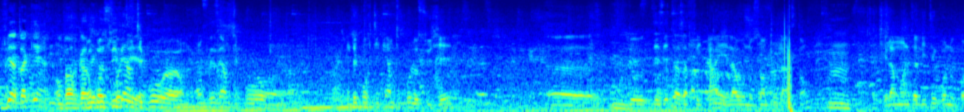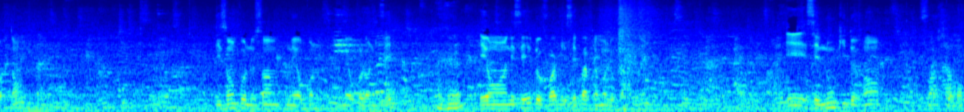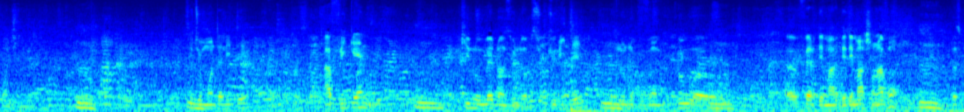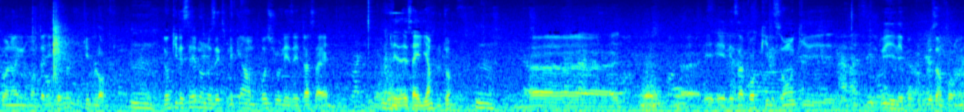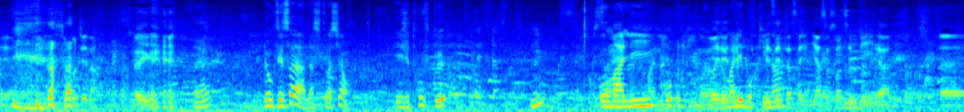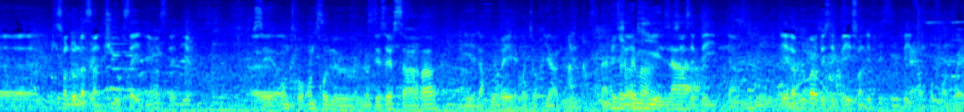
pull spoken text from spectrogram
Je vais attaquer. On va regarder Donc on suivait un petit peu, euh, on faisait un petit peu, euh, on décortiquait un petit peu le sujet euh, de- des États africains et là où nous sommes pour l'instant et la mentalité que nous portons. Disons que nous sommes néocol- néocolonisés et on essayait de voir que ce n'est pas vraiment le cas. Et c'est nous qui devrons voir comment continuer. Hmm. C'est une mentalité africaine qui nous met dans une obscurité. Nous ne pouvons plus euh, euh, faire des, des démarches en avant parce qu'on a une mentalité qui bloque. Donc il essayait de nous expliquer un peu sur les États Sahel, les Sahéliens plutôt, Euh, euh, et, et les accords qu'ils ont. Qui, lui, il est beaucoup plus informé euh, de ce côté-là. Oui. Hein? Donc c'est ça la situation. Et je trouve que hmm, au Mali, au, Mali, Burkina, Les États sahéliens, ce sont ces pays-là euh, qui sont dans la ceinture sahélienne, c'est-à-dire C'est entre, entre le, le désert Sahara et la forêt équatoriale. La région Exactement. qui est ce sont là. ces pays-là. Et la plupart de ces pays sont des pays francophones. Ouais.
